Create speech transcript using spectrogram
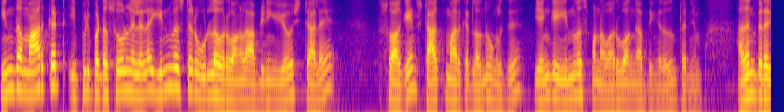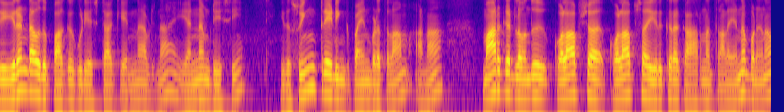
இந்த மார்க்கெட் இப்படிப்பட்ட சூழ்நிலையில் இன்வெஸ்டர் உள்ளே வருவாங்களா அப்படின்னு நீங்கள் யோசிச்சிட்டாலே ஸோ அகெயின் ஸ்டாக் மார்க்கெட்டில் வந்து உங்களுக்கு எங்கே இன்வெஸ்ட் பண்ண வருவாங்க அப்படிங்கிறதும் தெரியும். அதன் பிறகு இரண்டாவது பார்க்கக்கூடிய ஸ்டாக் என்ன அப்படின்னா என்எம்டிசி இது ஸ்விங் ட்ரேடிங்க்கு பயன்படுத்தலாம். ஆனால் மார்க்கெட்டில் வந்து கொலாப்ஸாக கொலாப்ஸாக இருக்கிற காரணத்தினால என்ன பண்ணுங்கன்னா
